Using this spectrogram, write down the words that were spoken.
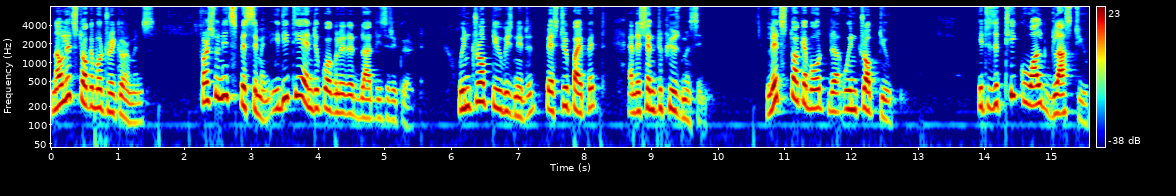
Now let's talk about requirements. First we need specimen. EDTA anticoagulated blood is required. Wintrobe tube is needed, Pasteur pipette and a centrifuge machine. Let's talk about the Wintrobe tube. It is a thick walled glass tube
